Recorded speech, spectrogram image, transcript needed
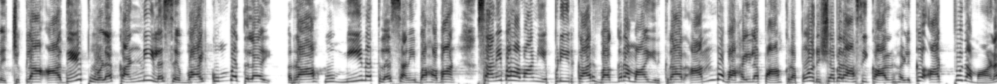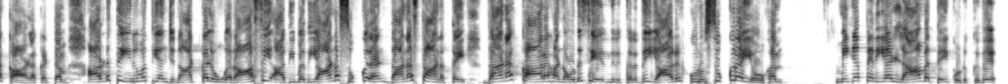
வச்சுக்கலாம். அதே போல கண்ணியில செவ்வாய் கும்பத்துல ராகு மீனத்துல சனி பகவான். சனி பகவான் எப்படி இருக்கார்? வக்ரமா இருக்கிறார் அந்த வகையில பார்க்குறப்போ ரிஷபராசிக்காரர்களுக்கு அற்புதமான காலகட்டம். அடுத்த இருபத்தி அஞ்சு நாட்கள் உங்க ராசி அதிபதியான சுக்கிரன் தனஸ்தானத்தை தனக்காரகனோடு சேர்ந்திருக்கிறது. யாரு? குரு சுக்கர யோகம் மிகப்பெரிய லாபத்தை கொடுக்குது.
